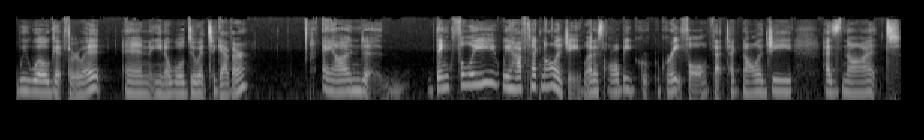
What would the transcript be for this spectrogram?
we will get through it, and you know, we'll do it together. And thankfully, we have technology. Let us all be gr- grateful that technology has not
